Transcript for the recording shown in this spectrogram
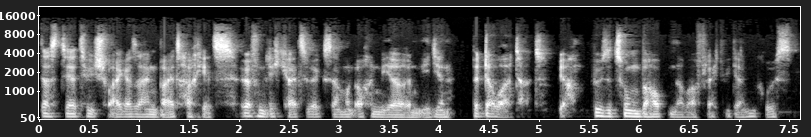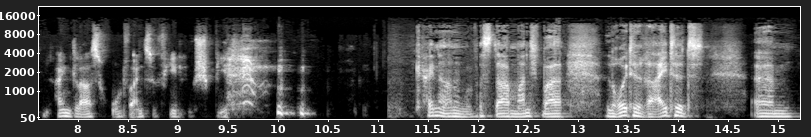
dass der Til Schweiger seinen Beitrag jetzt öffentlichkeitswirksam und auch in mehreren Medien bedauert hat. Ja, böse Zungen behaupten, da war vielleicht wieder ein, größten, ein Glas Rotwein zu viel im Spiel. Keine Ahnung, was da manchmal Leute reitet. Ähm,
